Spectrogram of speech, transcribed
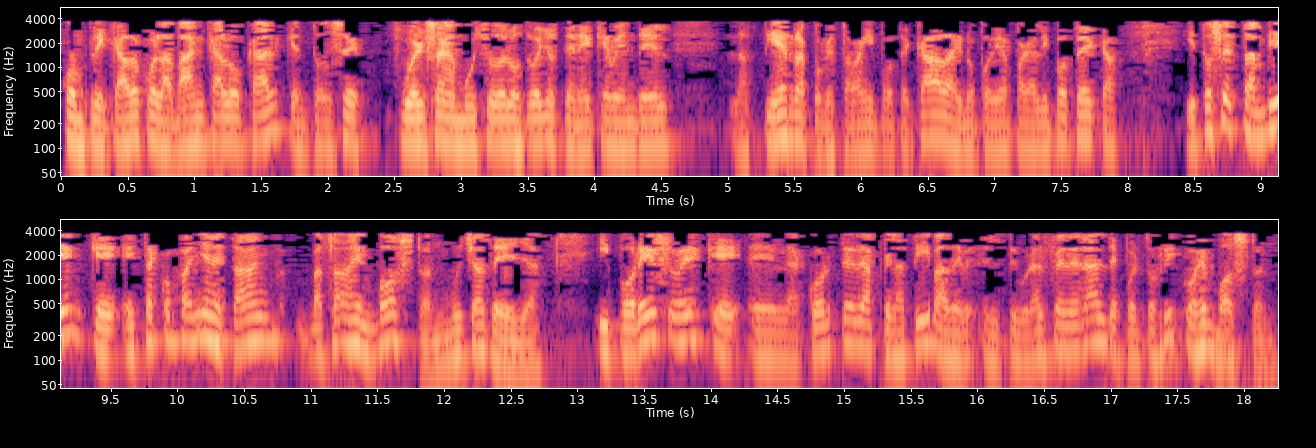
complicado con la banca local, que entonces fuerzan a muchos de los dueños a tener que vender las tierras porque estaban hipotecadas y no podían pagar la hipoteca. Y entonces también que estas compañías estaban basadas en Boston, muchas de ellas. Y por eso es que eh, la Corte de Apelativa del Tribunal Federal de Puerto Rico es en Boston.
